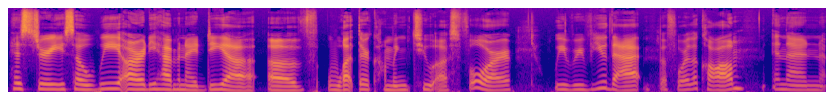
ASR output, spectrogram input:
History. So we already have an idea of what they're coming to us for. We review that before the call. And then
